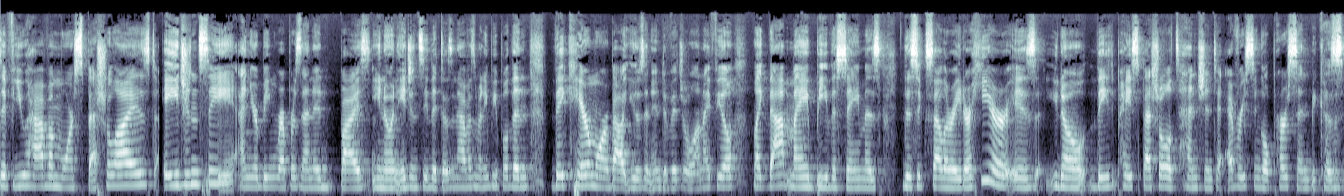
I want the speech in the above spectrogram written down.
if you have a more specialized agency and you're being represented by, you know, an agency that doesn't have as many people, then they care more about you as an individual. And I feel like that may be the same as this accelerator here is, you know, they pay special attention to every single person because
